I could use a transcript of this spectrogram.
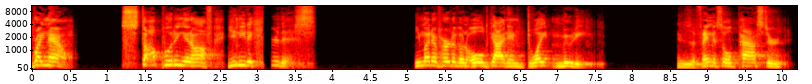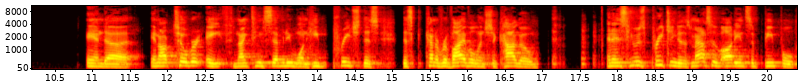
right now, stop putting it off. You need to hear this. You might have heard of an old guy named Dwight Moody. He was a famous old pastor. And uh, in October 8th, 1971, he preached this, this kind of revival in Chicago. And as he was preaching to this massive audience of people,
